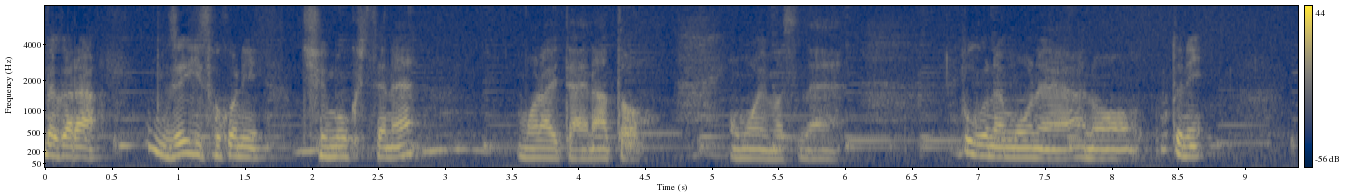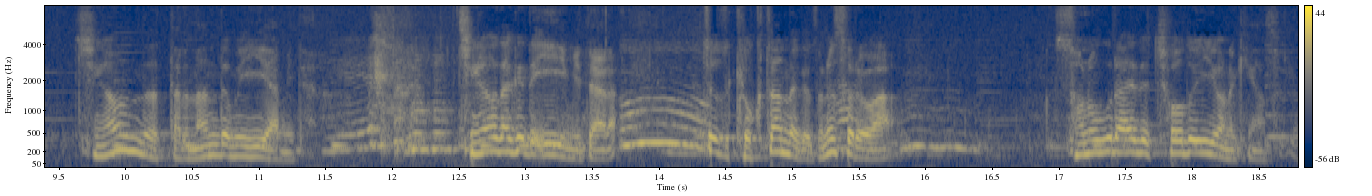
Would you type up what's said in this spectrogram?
だからぜひそこに注目してねもらいたいなと思いますね。僕ねもうねあの本当に違うんだったら何でもいいやみたいな。違うだけでいいみたいな。ちょっと極端だけどねそれはそのぐらいでちょうどいいような気がする。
